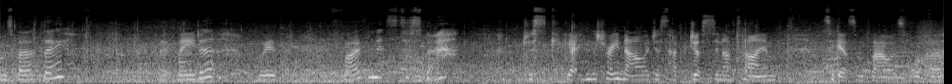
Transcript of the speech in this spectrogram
Mum's birthday. I've made it with five minutes to spare. Just getting the train now. I just had just enough time to get some flowers for her.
